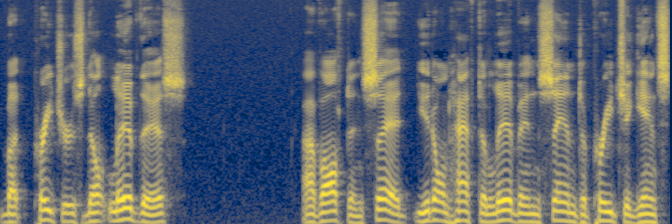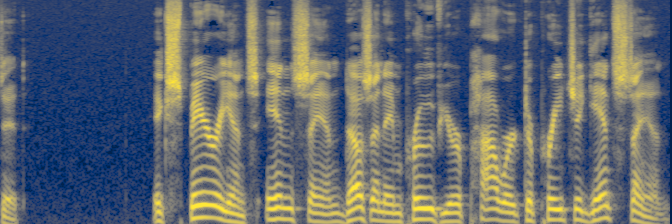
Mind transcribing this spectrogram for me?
but preachers don't live this. I've often said you don't have to live in sin to preach against it. Experience in sin doesn't improve your power to preach against sin.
